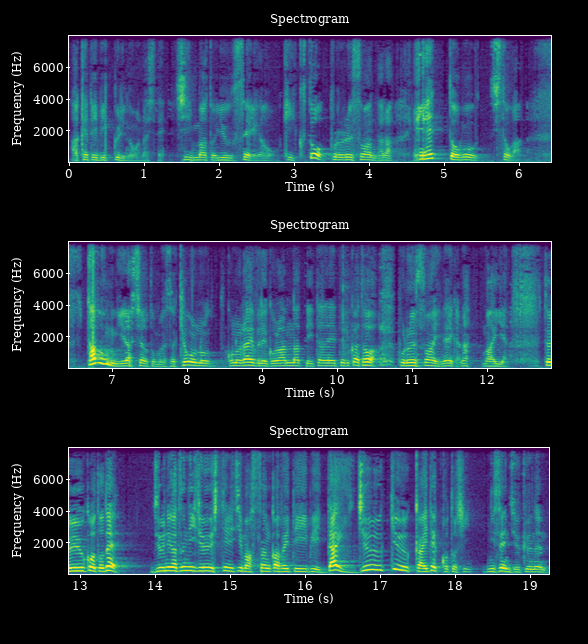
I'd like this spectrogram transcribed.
開けてびっくりの話で神馬という聖画を聞くとプロレスファンならえっ？と思う人が多分いらっしゃると思います今日のこのライブでご覧になっていただいている方はプロレスファンいないかな。まあいいや。ということで12月27日マッサンカフェ TV 第19回で今年2019年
